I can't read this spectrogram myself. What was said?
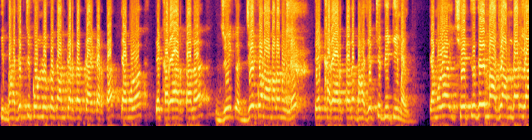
की भाजपचे कोण लोक काम करतात काय करतात. त्यामुळं ते खऱ्या अर्थानं जे जे कोण आम्हाला म्हणले ते खऱ्या अर्थानं भाजपचे बी टीम आहेत. त्यामुळं क्षेत्रचे माझे आमदार या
